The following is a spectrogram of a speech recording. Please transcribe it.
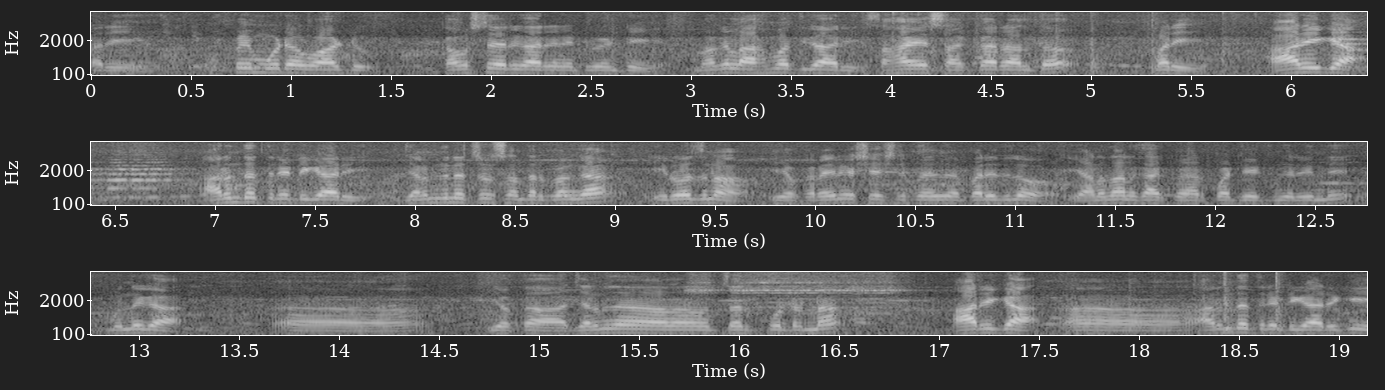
మరి ముప్పై మూడవ వార్డు కౌన్సిలర్ గారు అయినటువంటి మగల్ అహ్మద్ గారి సహాయ సహకారాలతో మరి ఆరిగా అరుంధత్ రెడ్డి గారి జన్మదినోత్సవం సందర్భంగా ఈ రోజున ఈ యొక్క రైల్వే స్టేషన్ పరిధిలో ఈ అన్నదాన కార్యక్రమం ఏర్పాటు చేయడం జరిగింది. ముందుగా ఈ యొక్క జన్మదిన జరుపుకుంటున్న ఆరిగా అరుంధతి రెడ్డి గారికి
